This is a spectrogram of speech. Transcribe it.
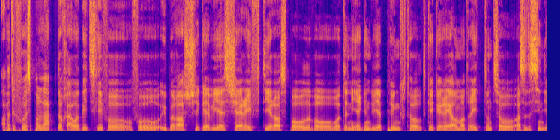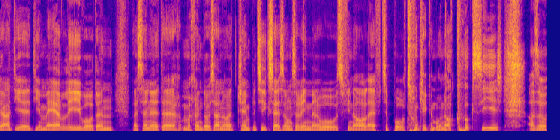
Aber der Fußball lebt doch auch ein bisschen von, von Überraschungen, wie ein Sheriff Tiraspol, wo, wo dann irgendwie Punkte holt gegen Real Madrid und so. Also das sind ja auch die, die Märli, wo dann, weiß ich nicht, äh, wir können uns auch noch an die Champions League Saisons erinnern, wo das Finale FC Porto gegen Monaco war. Also,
